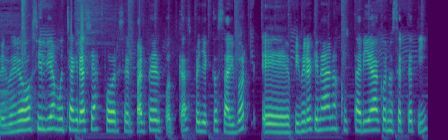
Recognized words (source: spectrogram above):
primero Silvia, muchas gracias por ser parte del podcast Proyecto Cyborg. Eh, primero que nada nos gustaría conocerte a ti,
